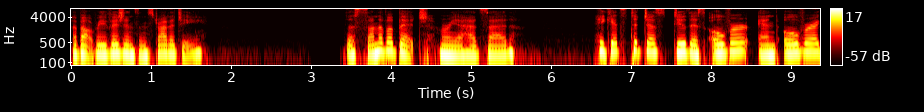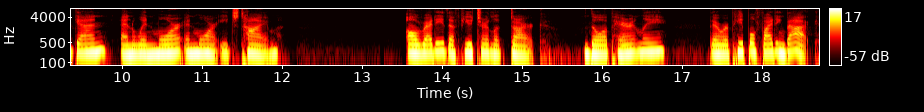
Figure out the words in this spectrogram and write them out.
about revisions in strategy. The son of a bitch, Maria had said. He gets to just do this over and over again and win more and more each time. Already the future looked dark, though apparently there were people fighting back,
